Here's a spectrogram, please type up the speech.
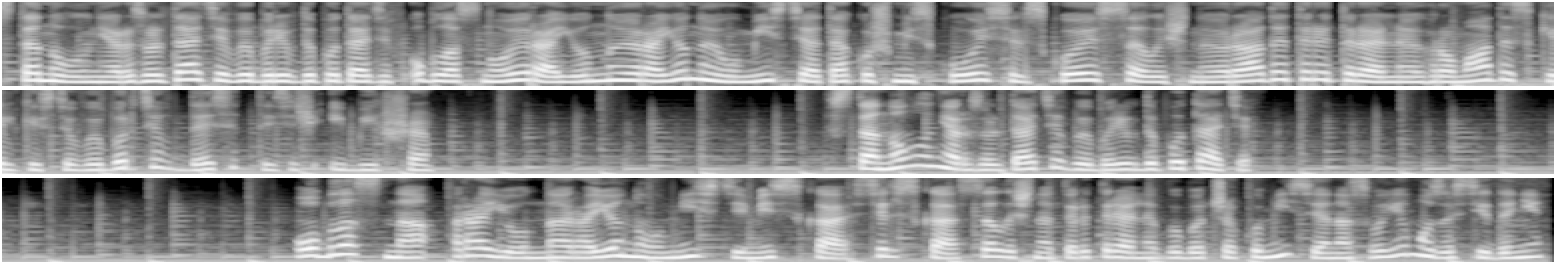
Встановлення результатів виборів депутатів обласної, районної, районної у місті, а також міської, сільської, селищної ради, територіальної громади з кількістю виборців 10 тисяч і більше. Встановлення результатів виборів депутатів. Обласна, районна, районна у місті, міська, сільська, селищна територіальна виборча комісія на своєму засіданні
